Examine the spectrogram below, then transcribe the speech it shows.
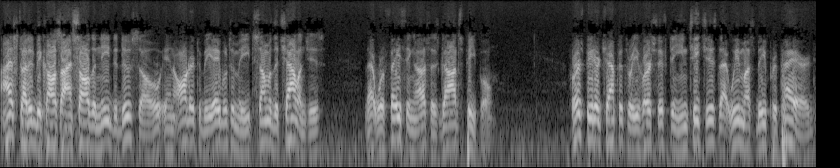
I studied because I saw the need to do so in order to be able to meet some of the challenges that were facing us as God's people. 1 Peter chapter 3 verse 15 teaches that we must be prepared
